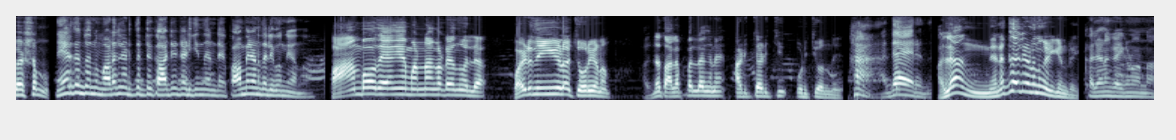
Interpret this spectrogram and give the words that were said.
വിഷമം. നേരത്തെ എന്തോന്ന്? മടലെടുത്തിട്ട് കാട്ടിട്ട് അടിക്കുന്നുണ്ട്. പാമ്പിനാണ് തലിക്കൊന്നയാന്നോ പാമ്പോ തേങ്ങയോ മണ്ണാങ്കട്ടയൊന്നുമല്ല വഴി നീളെ ചൊറിയണം. അതിന്റെ തലപ്പല്ല ഇങ്ങനെ അടിച്ചടിച്ച് ഒടിച്ചു വന്നേ. അതായിരുന്നു. അല്ല നിനക്ക് കല്യാണം കഴിക്കണ്ടേ? കല്യാണം കഴിക്കണമെന്നാ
